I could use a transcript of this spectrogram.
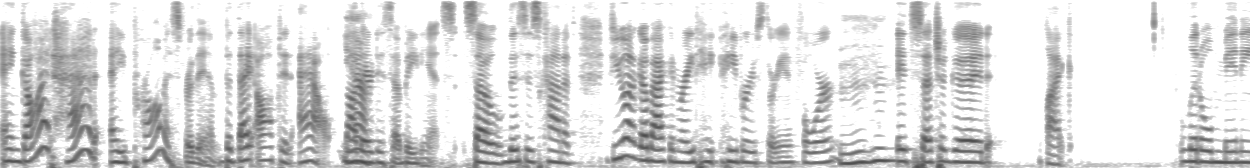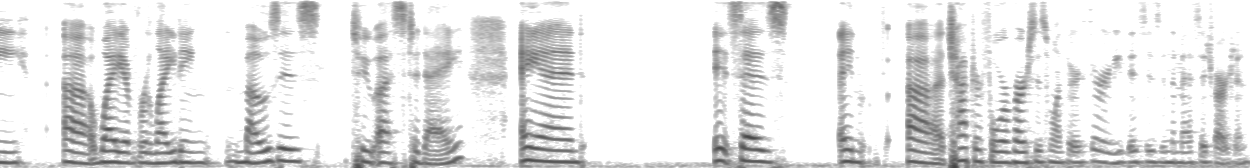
And God had a promise for them, but they opted out by Yeah. their disobedience. So this is kind of, if you want to go back and read he- Hebrews 3 and 4, Mm-hmm. it's such a good, like, little mini uh, way of relating Moses to us today. And it says in uh, chapter 4, verses 1 through 3, this is in the message version.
